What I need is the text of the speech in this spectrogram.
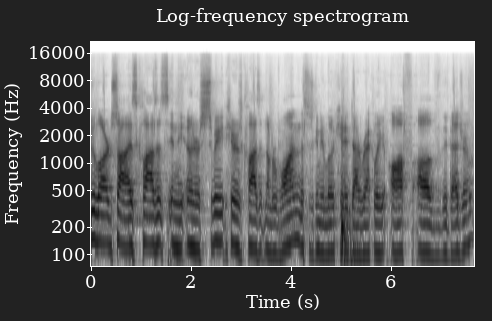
Two large size closets in the owner's suite. Here's closet number one. This is gonna be located directly off of the bedroom.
